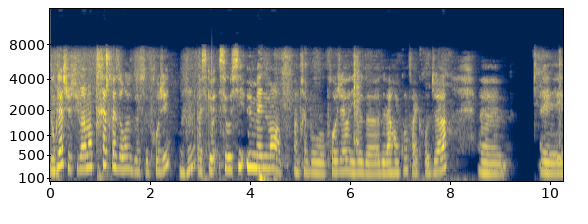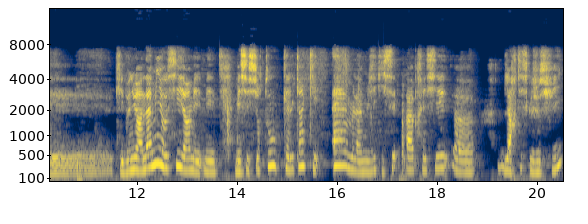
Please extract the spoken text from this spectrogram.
Donc là, je suis vraiment très très heureuse de ce projet Mhm. parce que c'est aussi humainement un, un très beau projet au niveau de, de la rencontre avec Roger. euh, et qui est devenu un ami aussi, hein, mais, mais, mais c'est surtout quelqu'un qui aime la musique, qui sait apprécier euh, l'artiste que je suis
